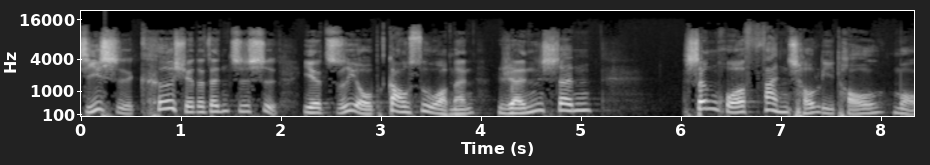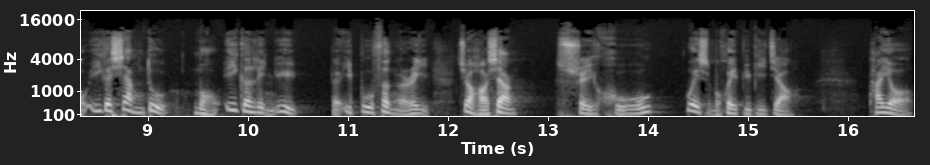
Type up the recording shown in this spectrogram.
即使科学的真知识，也只有告诉我们人生生活范畴里头某一个向度、某一个领域的一部分而已。就好像水壶为什么会哔哔叫，它有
